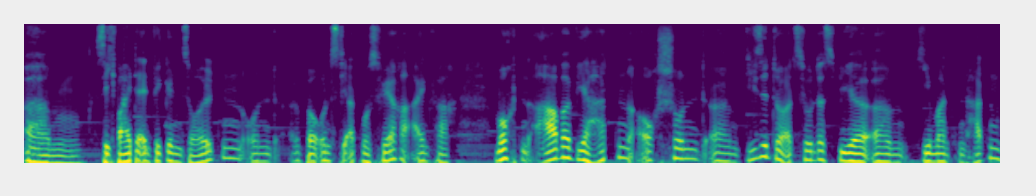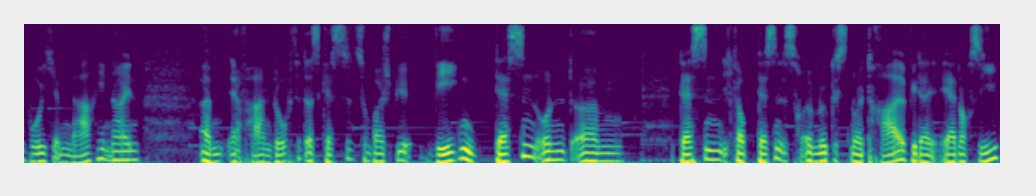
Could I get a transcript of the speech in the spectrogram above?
ähm, sich weiterentwickeln sollten und äh, bei uns die Atmosphäre einfach mochten. Aber wir hatten auch schon ähm, die Situation, dass wir ähm, jemanden hatten, wo ich im Nachhinein ähm, erfahren durfte, dass Gäste zum Beispiel wegen dessen und ähm, dessen, ich glaube, dessen ist äh, möglichst neutral, weder er noch sie,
